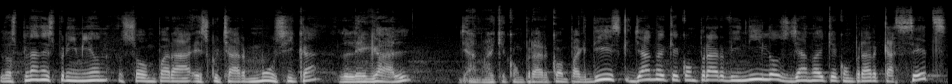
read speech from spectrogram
Los planes premium son para escuchar música legal. Ya no hay que comprar compact disc, ya no hay que comprar vinilos, ya no hay que comprar cassettes.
